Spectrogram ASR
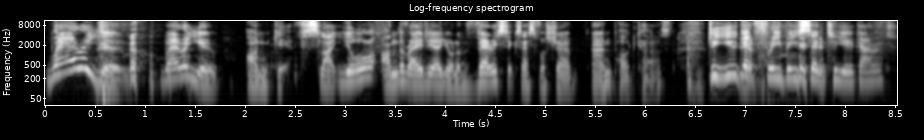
Where are you? Where are you on gifts? Like you're on the radio, you're on a very successful show and podcast. Do you get freebies sent to you, Garrett?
